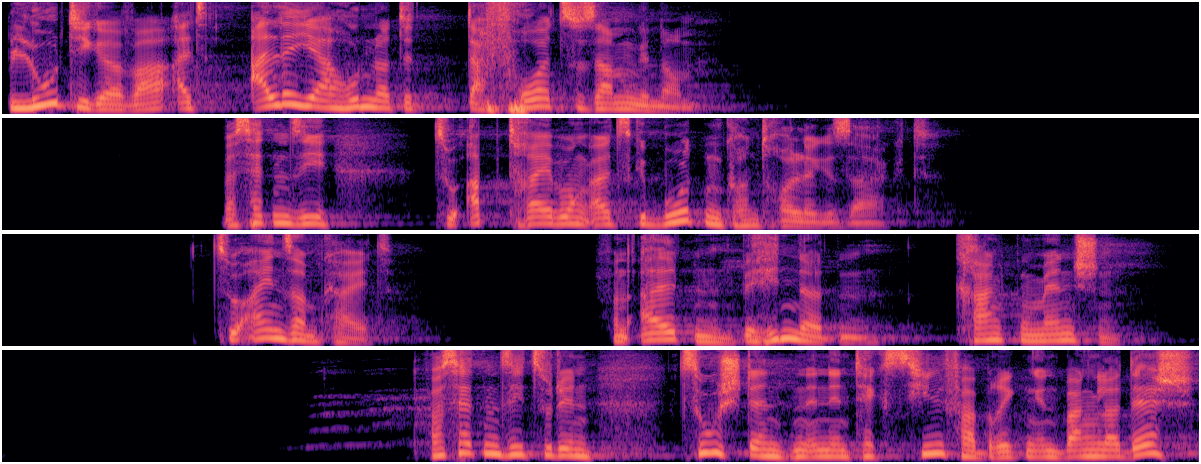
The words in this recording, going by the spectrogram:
blutiger war als alle Jahrhunderte davor zusammengenommen. Was hätten Sie zu Abtreibung als Geburtenkontrolle gesagt? Zu Einsamkeit, von alten, behinderten, kranken Menschen? Was hätten Sie zu den Zuständen in den Textilfabriken in Bangladesch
